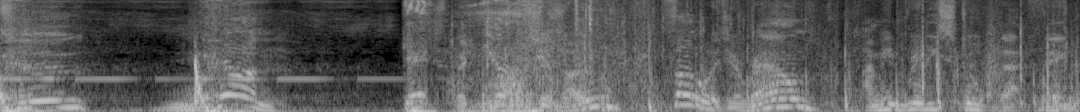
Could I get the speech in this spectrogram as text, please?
two, one. Get the capture zone, follow it around. I mean, really stalk that thing.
